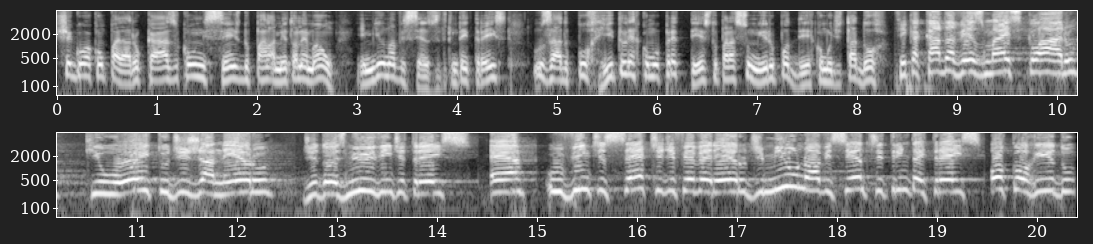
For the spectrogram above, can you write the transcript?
chegou a comparar o caso com o incêndio do parlamento alemão, em 1933, usado por Hitler como pretexto para assumir o poder como ditador. Fica cada vez mais claro que o 8 de janeiro de 2023 é o 27 de fevereiro de 1933, ocorrido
